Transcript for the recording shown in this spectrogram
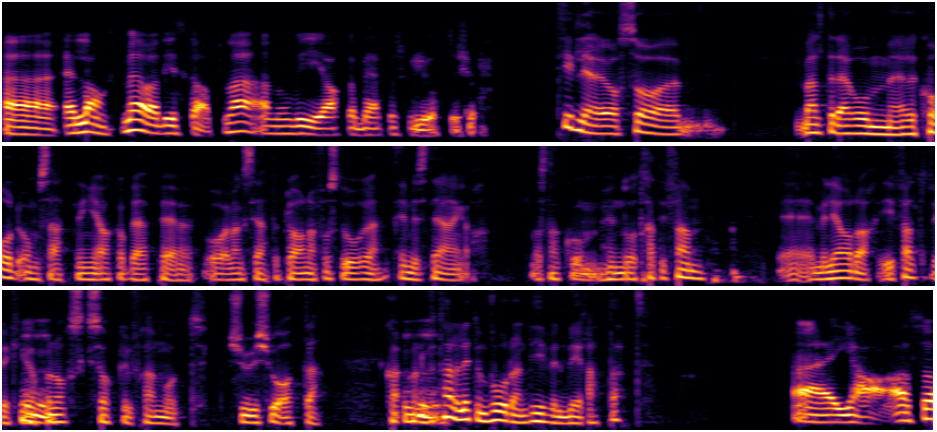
eh, er langt mer verdiskapende enn om vi i Aker BP skulle gjort det sjøl. Tidligere i år så meldte dere om rekordomsetning i Aker BP og lanserte planer for store investeringer. Det var snakk om 135 milliarder i feltutviklinger mm. på norsk sokkel frem mot 2028. Kan, kan, du mm. fortelle litt om hvordan de vil bli rettet? Uh, ja, altså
